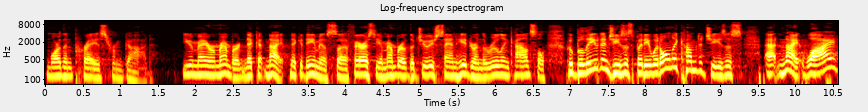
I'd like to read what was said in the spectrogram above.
more than praise from God. You may remember Nick at night, Nicodemus, a Pharisee, a member of the Jewish Sanhedrin, the ruling council, who believed in Jesus, but he would only come to Jesus at night. Why?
